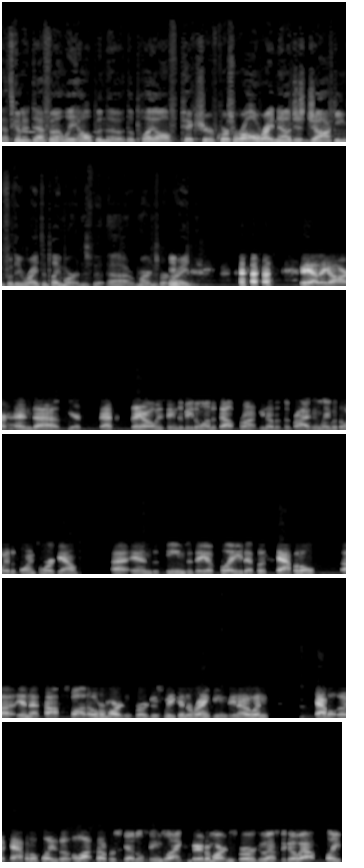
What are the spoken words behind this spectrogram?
that's going to definitely help in the, the playoff picture. Of course, we're all right now just jockeying for the right to play Martins, uh, Martinsburg, right? Yeah, they are, and uh, yeah, that they always seem to be the one that's out front. You know, but surprisingly, with the way the points work out uh, and the teams that they have played, that puts Capital uh, in that top spot over Martinsburg this week in the rankings. You know, and Capital, uh, Capital plays a, a lot tougher schedule, seems like, compared to Martinsburg, who has to go out and play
